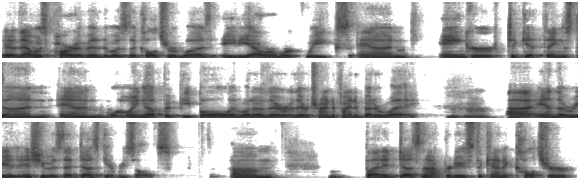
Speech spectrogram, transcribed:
that was part of it. It was the culture was 80 hour work weeks and anger to get things done and mm. blowing up at people and whatever. They're they're trying to find a better way. Mm-hmm. Uh, and the re- issue is that does get results, um, but it does not produce the kind of culture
